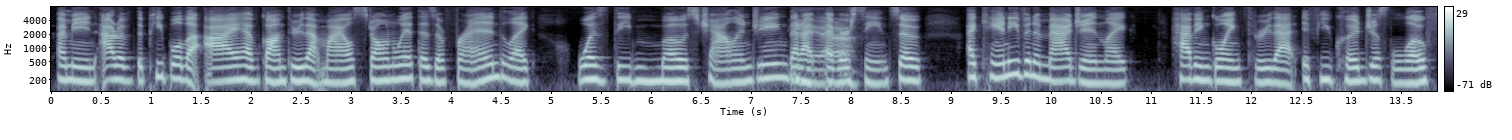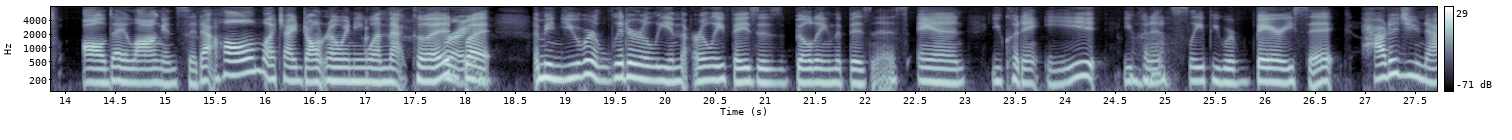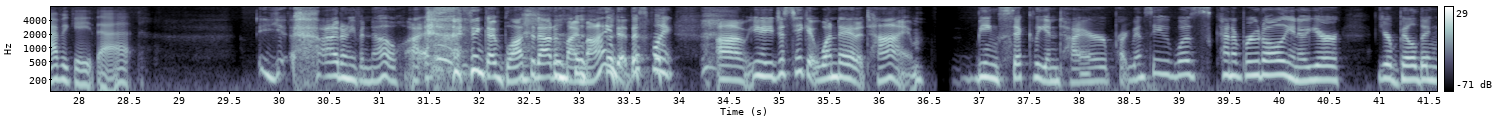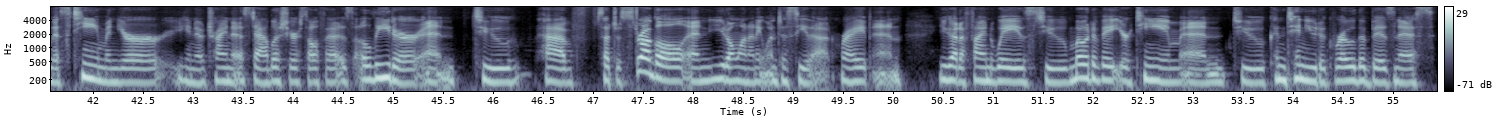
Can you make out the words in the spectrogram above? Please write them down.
I mean, out of the people that I have gone through that milestone with as a friend, like was the most challenging that yeah. I've ever seen. So I can't even imagine like having going through that if you could just loaf all day long and sit at home, which I don't know anyone that could, right. but I mean, you were literally in the early phases building the business and you couldn't eat, you mm-hmm. couldn't sleep, you were very sick. How did you navigate that? Yeah, I don't even know. I, I, think I've blocked it out of my mind at this point. Um, you know, you just take it one day at a time. Being sick the entire pregnancy was kind of brutal. You know, you're you're building this team and you're you know trying to establish yourself as a leader and to have such a struggle and you don't want anyone to see that right and you got to find ways to motivate your team and to continue to grow the business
